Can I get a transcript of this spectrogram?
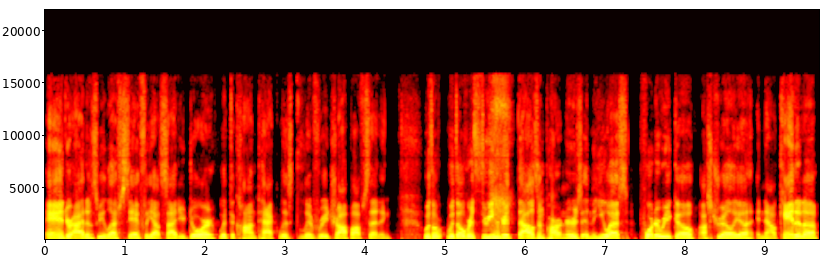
and your items will be left safely outside your door with the contactless delivery drop off setting. With, with over 300,000 partners in the US, Puerto Rico, Australia, and now Canada,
